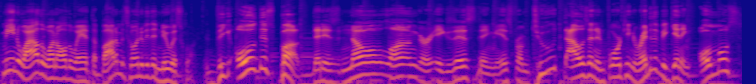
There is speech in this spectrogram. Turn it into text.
Meanwhile, the one all the way at the bottom is going to be the newest one. The oldest bug that is no longer existing is from 2014, right at the beginning, almost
